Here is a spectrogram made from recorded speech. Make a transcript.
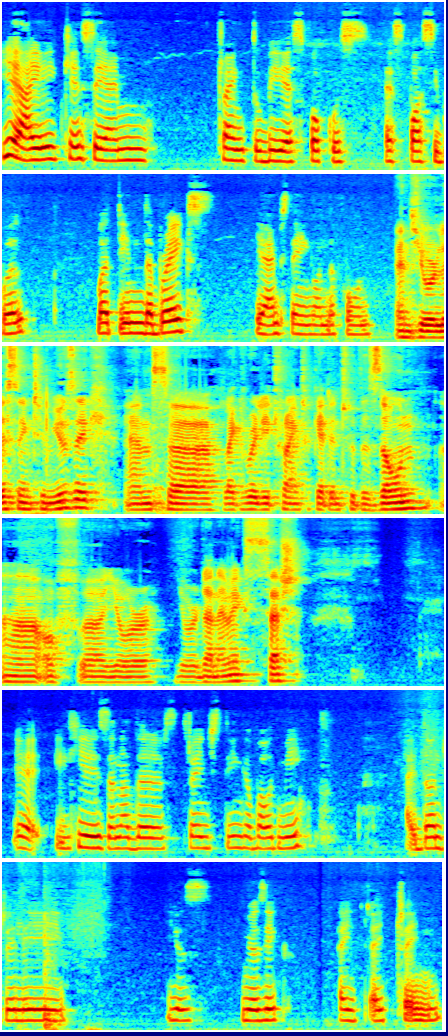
yeah, I can say I'm trying to be as focused as possible, but in the breaks, yeah, I'm staying on the phone. And you're listening to music and uh, like really trying to get into the zone uh, of uh, your your dynamics session. Yeah, here is another strange thing about me. I don't really use music. I, I train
